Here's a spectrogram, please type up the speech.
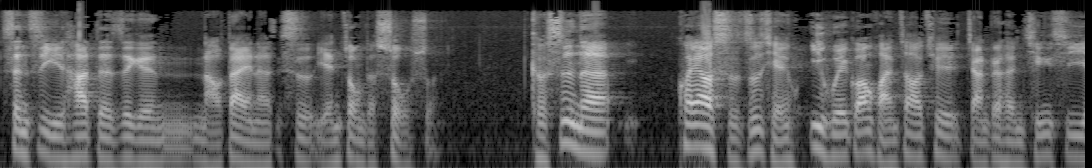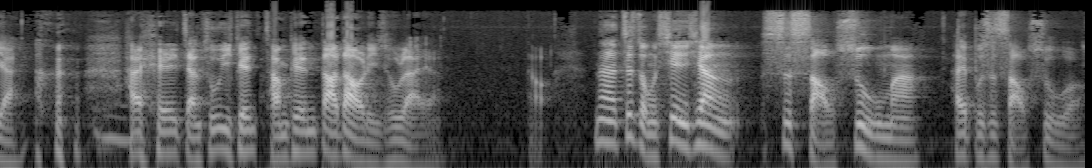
甚至于他的这个脑袋呢是严重的受损，可是呢。快要死之前，一回光返照，却讲得很清晰呀，还可以讲出一篇长篇大道理出来呀。好，那这种现象是少数吗？还不是少数哦。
